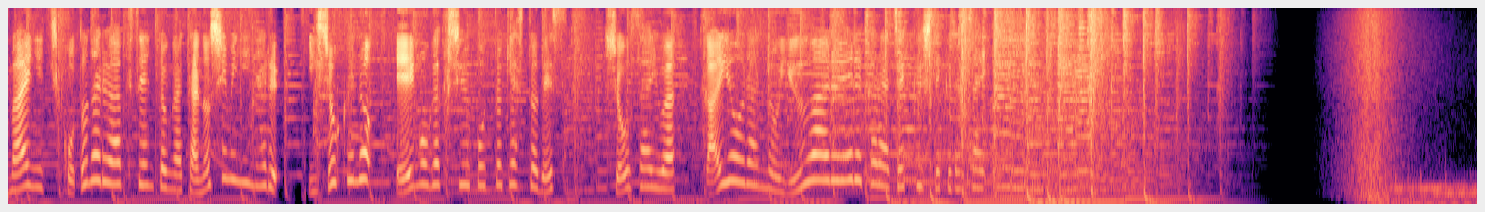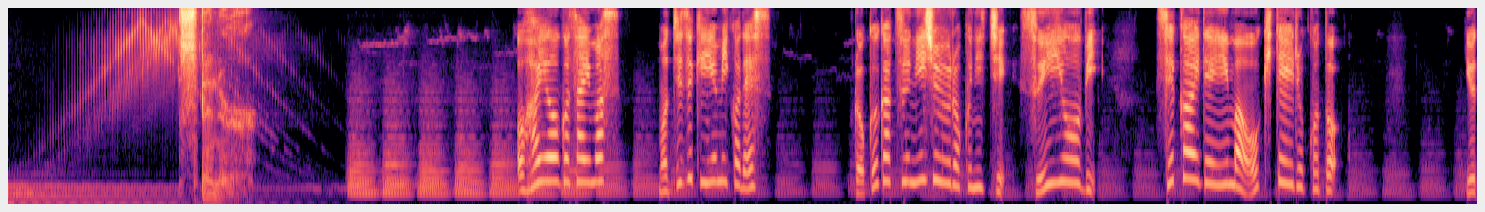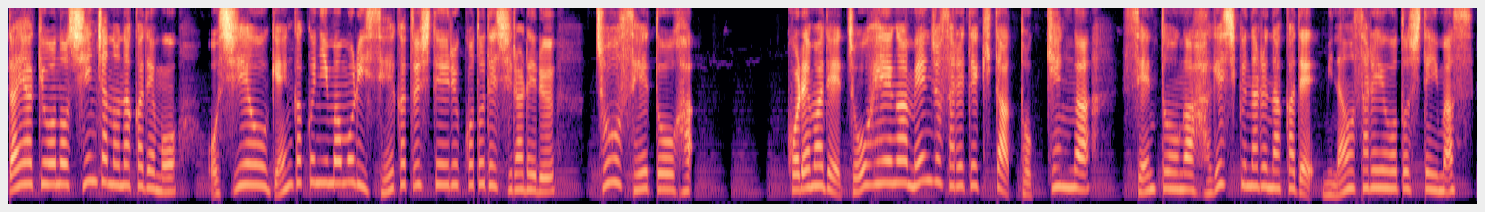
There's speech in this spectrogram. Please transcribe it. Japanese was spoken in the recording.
毎日異なるアクセントが楽しみになる異色の英語学習ポッドキャストです。詳細は概要欄の URL からチェックしてください。おはようございます。望月由美子です。6月26日水曜日。世界で今起きていることユダヤ教の信者の中でも教えを厳格に守り生活していることで知られる超正統派。これまで徴兵が免除されてきた特権が戦闘が激しくなる中で見直されようとしています。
